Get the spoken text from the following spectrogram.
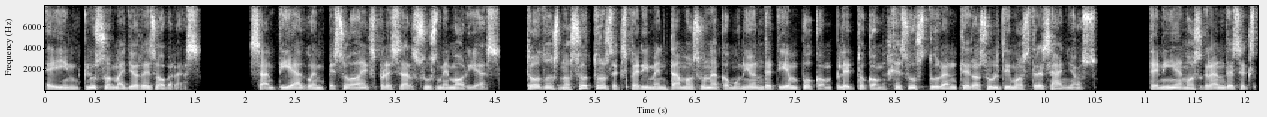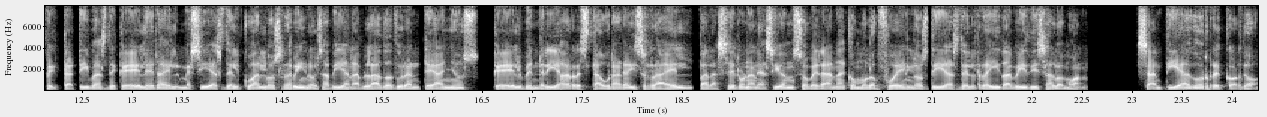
e incluso mayores obras. Santiago empezó a expresar sus memorias. Todos nosotros experimentamos una comunión de tiempo completo con Jesús durante los últimos tres años. Teníamos grandes expectativas de que Él era el Mesías del cual los rabinos habían hablado durante años, que Él vendría a restaurar a Israel para ser una nación soberana como lo fue en los días del rey David y Salomón. Santiago recordó.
